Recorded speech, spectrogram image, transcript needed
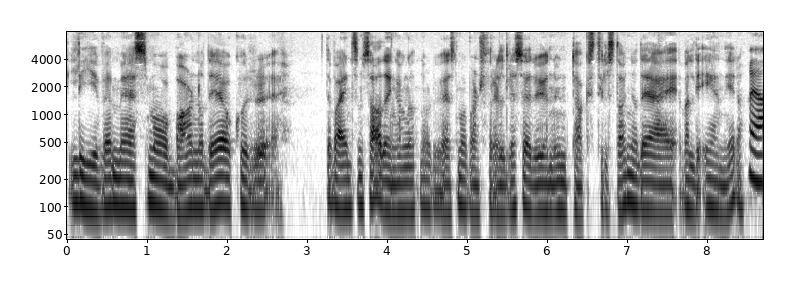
livet med småbarn og det, og hvor eh, Det var en som sa det en gang, at når du er småbarnsforeldre, så er du i en unntakstilstand, og det er jeg veldig enig i. da. ja.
